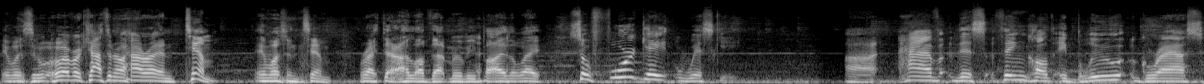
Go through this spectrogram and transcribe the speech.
It was whoever Catherine O'Hara and Tim. it wasn't Tim right there. I love that movie by the way. So Four Gate whiskey uh, have this thing called a bluegrass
